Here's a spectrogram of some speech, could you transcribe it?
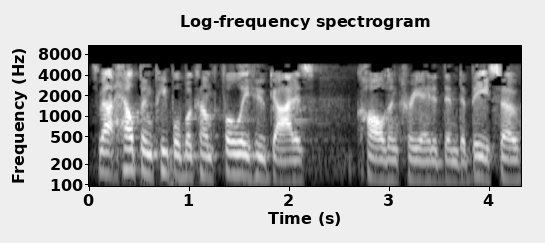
It's about helping people become fully who God has called and created them to be. So,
